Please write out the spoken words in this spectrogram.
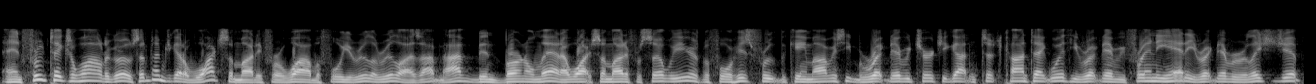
And fruit takes a while to grow. Sometimes you got to watch somebody for a while before you really realize. I've, I've been burnt on that. I watched somebody for several years before his fruit became obvious. He wrecked every church he got in touch, contact with. He wrecked every friend he had. He wrecked every relationship,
